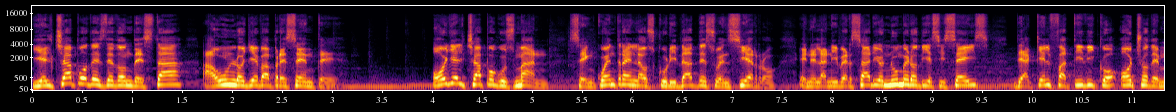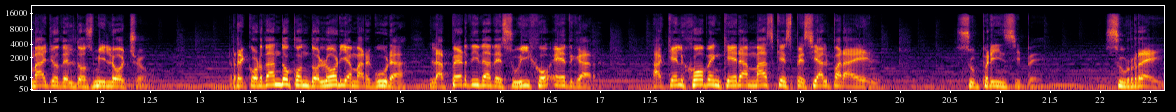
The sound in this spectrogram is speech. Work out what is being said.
y el Chapo desde donde está aún lo lleva presente. Hoy el Chapo Guzmán se encuentra en la oscuridad de su encierro en el aniversario número 16 de aquel fatídico 8 de mayo del 2008, recordando con dolor y amargura la pérdida de su hijo Edgar, aquel joven que era más que especial para él, su príncipe su rey.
